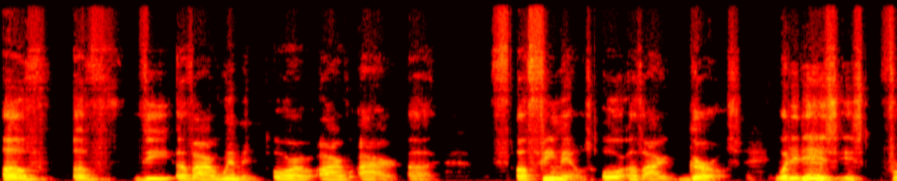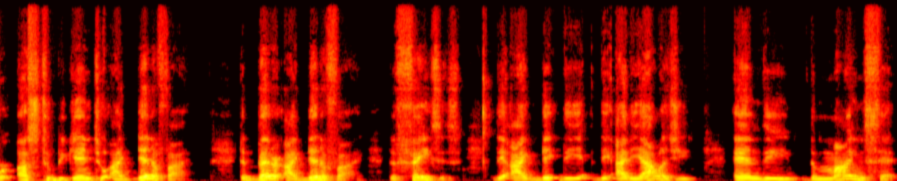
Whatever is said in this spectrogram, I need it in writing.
of of the of our women or our our uh, of females or of our girls. What it is is for us to begin to identify, to better identify the phases the the the ideology and the the mindset.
